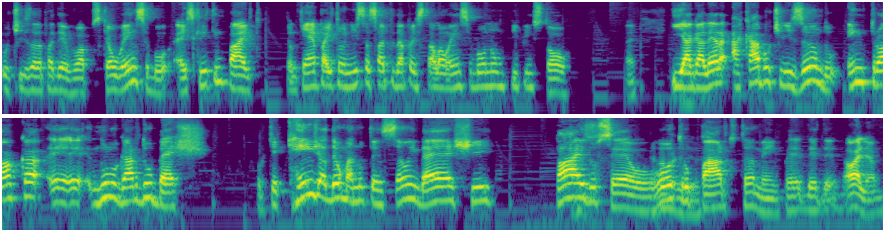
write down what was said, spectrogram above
utilizada para DevOps, que é o Ansible, é escrita em Python. Então, quem é Pythonista sabe que dá para instalar o Ansible num pip install. Né? E a galera acaba utilizando em troca é, no lugar do Bash. Porque quem já deu manutenção em Bash, pai do céu, outro parto também. Olha,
